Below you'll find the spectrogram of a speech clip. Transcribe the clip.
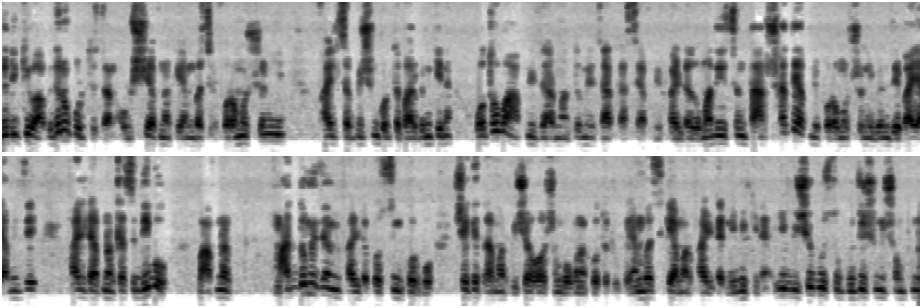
যদি কেউ আবেদনও করতে চান, অবশ্যই আপনাকে এম্বাসির পরামর্শ নিয়ে ফাইল সাবমিশন করতে পারবেন কিনা, অথবা আপনি যার মাধ্যমে যার কাছে আপনি ফাইলটা জমা দিয়েছেন, তার সাথে আপনি পরামর্শ নেবেন যে, ভাই, আমি যে ফাইলটা আপনার কাছে দিব বা আপনার মাধ্যমে যে আমি ফাইলটা প্রসেসিং করব, সেক্ষেত্রে আমার বিষয় হওয়ার সম্ভাবনা কতটুকু? এম্বাসি কি আমার ফাইলটা নিবে কিনা? এই বিষয়বস্তু বুঝে শুনে সম্পূর্ণ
